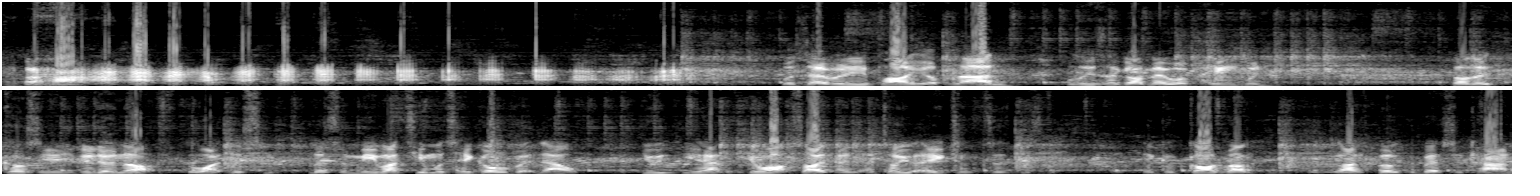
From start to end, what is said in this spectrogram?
Was that really part of your plan? At least I got met with Penguin. No, because you did enough. Right, listen, listen. Me and my team will take over it now. You, you have to go outside and, and tell your agents to, to, to guard around the iceberg the best you can.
